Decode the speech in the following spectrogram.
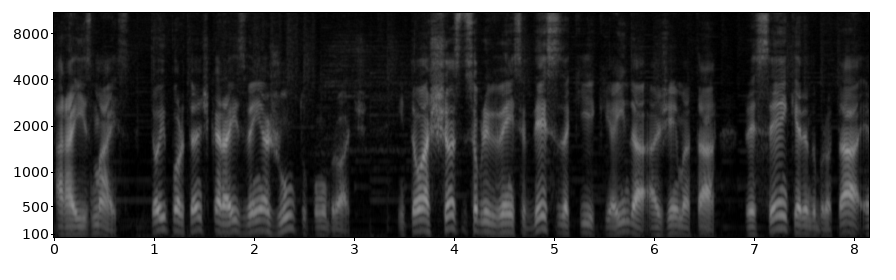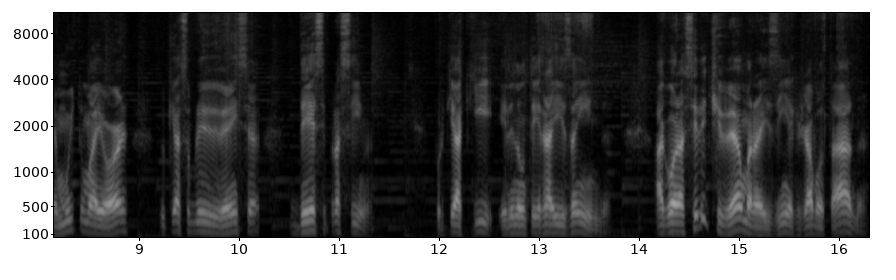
a raiz mais. Então é importante que a raiz venha junto com o brote. Então a chance de sobrevivência desses aqui, que ainda a gema está recém querendo brotar, é muito maior do que a sobrevivência desse para cima porque aqui ele não tem raiz ainda. Agora, se ele tiver uma raizinha que já botada,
